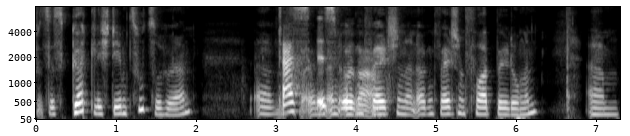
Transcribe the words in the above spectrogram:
es ist göttlich, dem zuzuhören. Äh, das in, ist in wohl irgendwelchen, wahr. in irgendwelchen Fortbildungen. Ähm,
